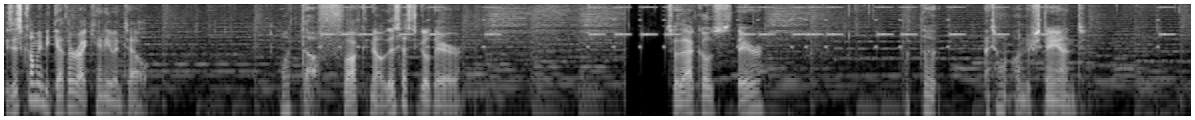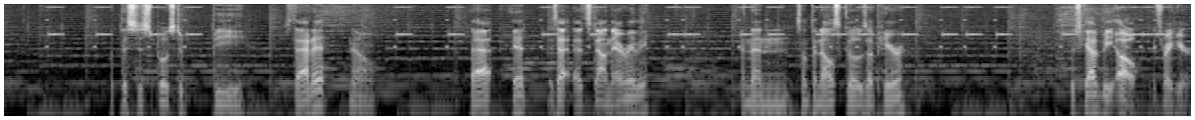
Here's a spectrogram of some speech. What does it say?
Is this coming together? I can't even tell. What the fuck? No, this has to go there. So that goes there? What the... I don't understand. What this is supposed to be. Is that it? No. That it? Is that... It's down there, maybe? And then something else goes up here? There's gotta be... Oh, it's right here.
